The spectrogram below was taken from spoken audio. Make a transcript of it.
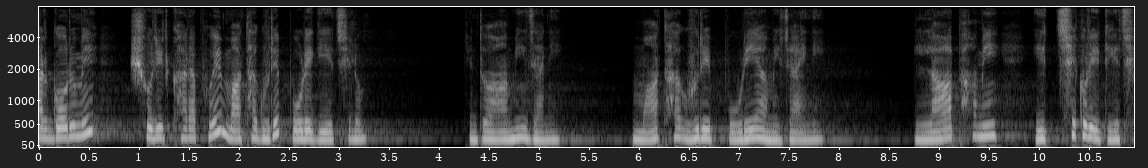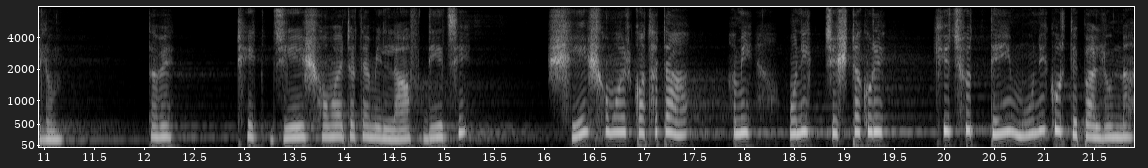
আর গরমে শরীর খারাপ হয়ে মাথা ঘুরে পড়ে গিয়েছিলাম। কিন্তু আমি জানি, মাথা ঘুরে পড়ে আমি যাইনি। লাভ আমি ইচ্ছে করে দিয়েছিলাম। তবে ঠিক যে সময়টাতে আমি লাভ দিয়েছি সেই সময়ের কথাটা আমি অনেক চেষ্টা করে কিছুতেই মনে করতে পারলুম না।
